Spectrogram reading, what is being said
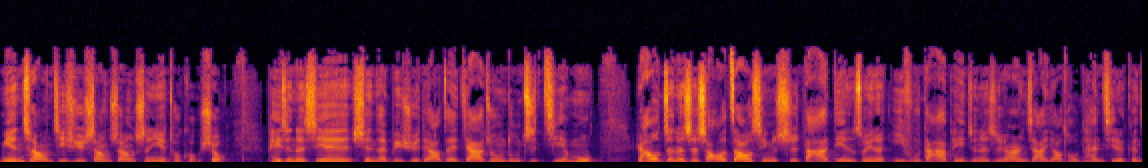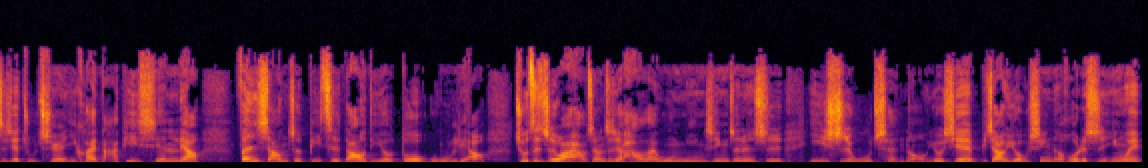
勉强继续上上深夜脱口秀，陪着那些现在必须得要在家中录制节目。然后真的是少了造型师打点，所以呢，衣服搭配真的是让人家摇头叹气的。跟这些主持人一块打屁闲聊，分享着彼此到底有多无聊。除此之外，好像这些好莱坞明星真的是一事无成哦。有些比较有心的，或者是因为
